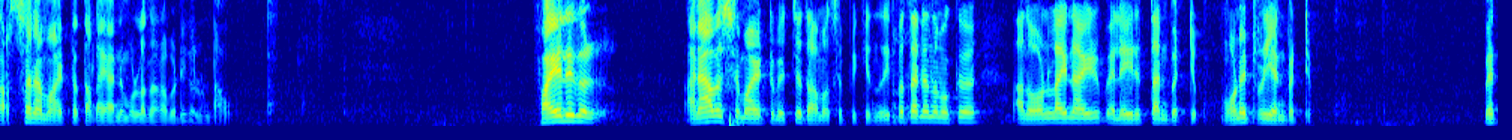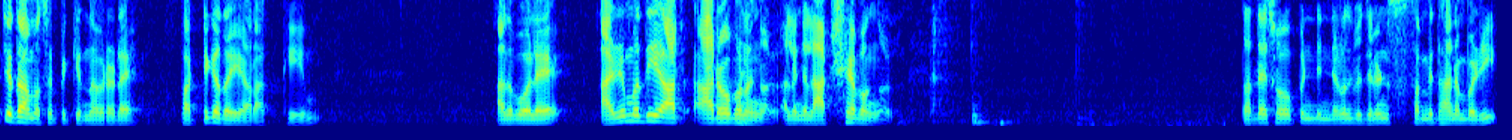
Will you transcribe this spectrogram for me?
കർശനമായിട്ട് തടയാനുമുള്ള നടപടികളുണ്ടാവും. ഫയലുകൾ അനാവശ്യമായിട്ട് വെച്ച് താമസിപ്പിക്കുന്നത് ഇപ്പം തന്നെ നമുക്ക് അത് ഓൺലൈനായി വിലയിരുത്താൻ പറ്റും മോണിറ്റർ ചെയ്യാൻ പറ്റും. വെച്ച് താമസിപ്പിക്കുന്നവരുടെ പട്ടിക തയ്യാറാക്കുകയും അതുപോലെ അഴിമതി ആരോപണങ്ങൾ അല്ലെങ്കിൽ ആക്ഷേപങ്ങൾ തദ്ദേശ വകുപ്പിന്റെ ഇന്റർണൽ വിജിലൻസ് സംവിധാനം വഴി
